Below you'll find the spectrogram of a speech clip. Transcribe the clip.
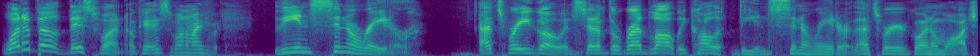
What about this one? Okay, this is one of my. The incinerator. That's where you go. Instead of the red lot, we call it the incinerator. That's where you're going to watch.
